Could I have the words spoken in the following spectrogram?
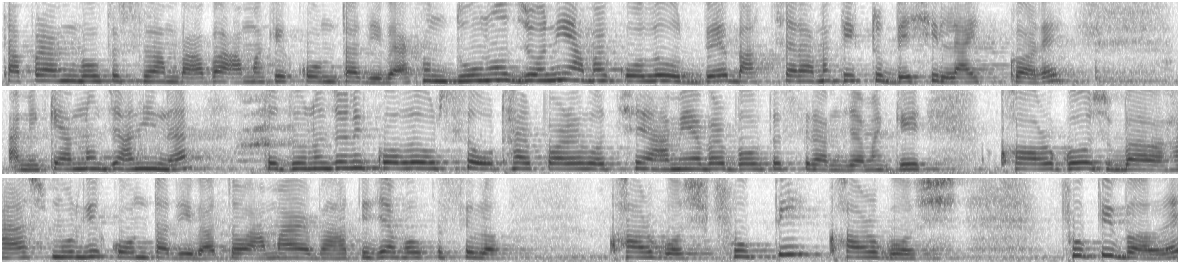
তারপর আমি বলতেছিলাম, বাবা, আমাকে কোনটা দিবে? এখন দুজনই আমার কোলে উঠবে, বাচ্চারা আমাকে একটু বেশি লাইক করে। আমি কেন জানি না। তো দুজনে কোলে উঠছে, ওঠার পরে হচ্ছে আমি আবার বলতেছিলাম যে আমাকে খরগোশ বা হাঁস মুরগি কোনটা দিবা? তো আমার ভাতিজা বলতেছিল, খরগোশ, ফুপি খরগোশ। ফুপি বলে,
